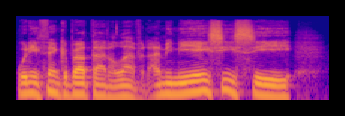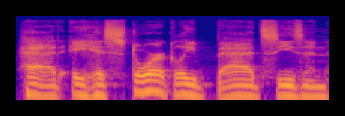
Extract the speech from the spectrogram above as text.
when you think about that 11. I mean, the ACC had a historically bad season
